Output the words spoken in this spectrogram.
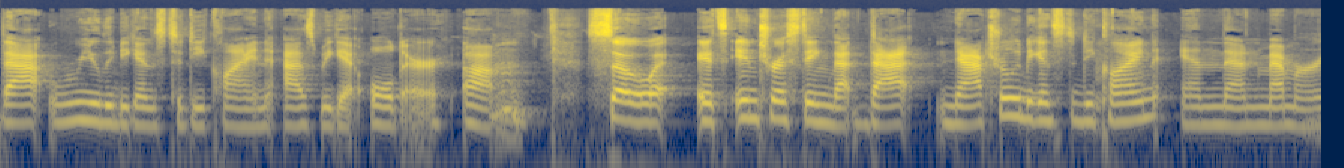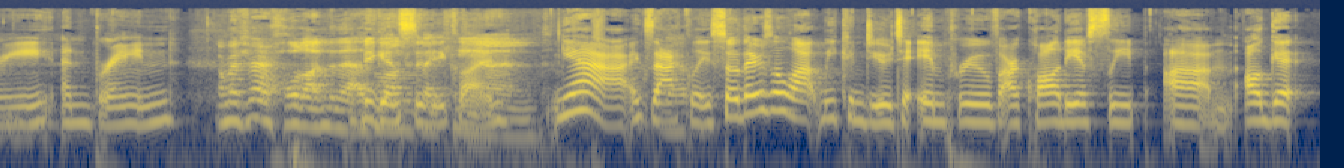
that really begins to decline as we get older. Um, So it's interesting that that naturally begins to decline, and then memory and brain I'm gonna try to hold on to that begins to long as I decline. Yeah, exactly. So there's a lot we can do to improve our quality of sleep. Um, I'll get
